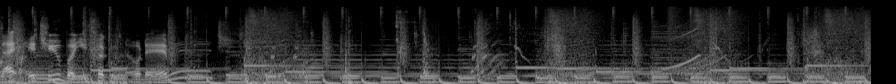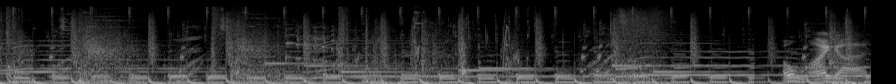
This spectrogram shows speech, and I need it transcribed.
that hit you, but you took no damage? Oh my god.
